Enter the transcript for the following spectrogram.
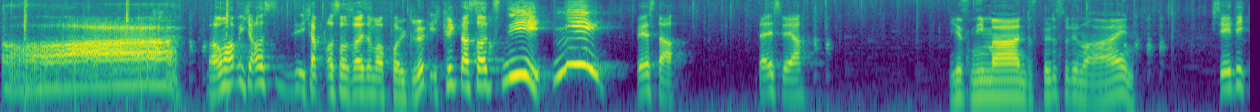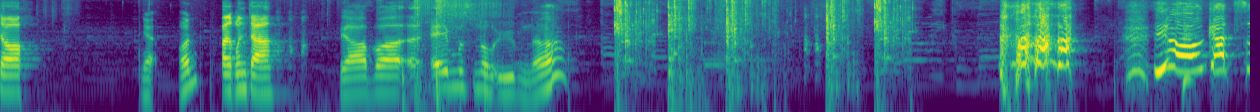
Ah! Warum habe ich aus. Ich habe ausnahmsweise mal voll Glück. Ich krieg das sonst nie! Nie! Wer ist da? Da ist wer. Hier ist niemand. Das bildest du dir nur ein. Ich sehe dich doch. Ja. Und? Fall runter. Ja, aber äh, ey, musst du noch üben, ne? jo, Katze!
